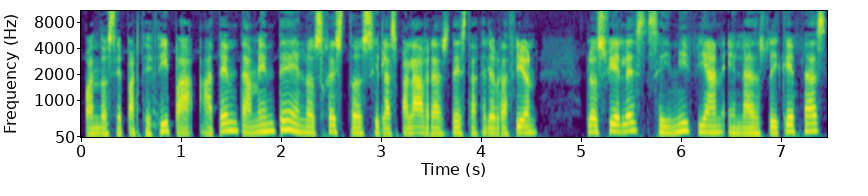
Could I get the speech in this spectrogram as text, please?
Cuando se participa atentamente en los gestos y las palabras de esta celebración, los fieles se inician en las riquezas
